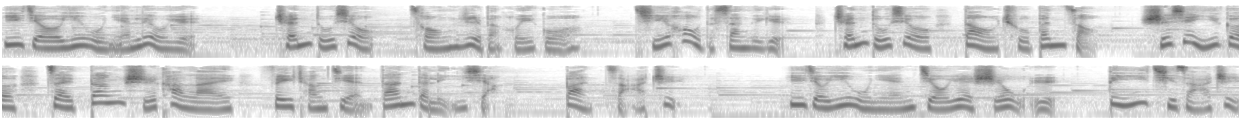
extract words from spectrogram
一九一五年六月，陈独秀从日本回国，其后的三个月。陈独秀到处奔走，实现一个在当时看来非常简单的理想：办杂志。一九一五年九月十五日，第一期杂志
